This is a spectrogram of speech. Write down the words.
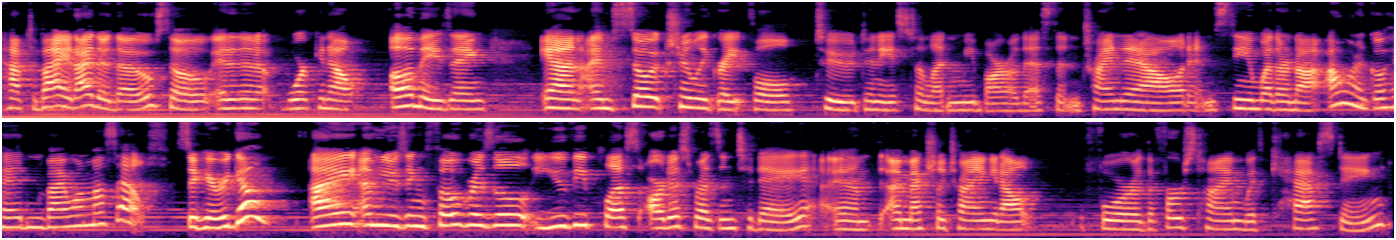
have to buy it either though, so it ended up working out amazing. And I'm so extremely grateful to Denise to letting me borrow this and trying it out and seeing whether or not I want to go ahead and buy one myself. So here we go. I am using Faux Rizzle UV Plus Artist Resin today. and I'm actually trying it out for the first time with casting.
